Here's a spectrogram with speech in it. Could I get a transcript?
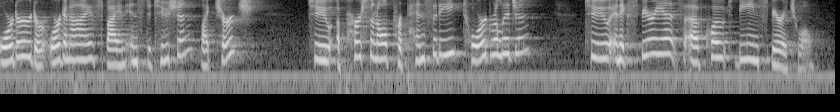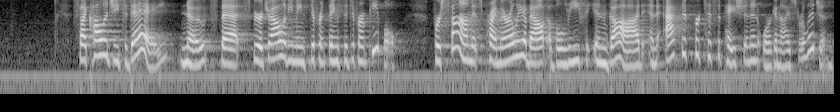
ordered or organized by an institution like church, to a personal propensity toward religion, to an experience of, quote, being spiritual. Psychology today notes that spirituality means different things to different people. For some, it's primarily about a belief in God and active participation in organized religion.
